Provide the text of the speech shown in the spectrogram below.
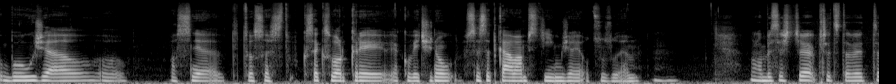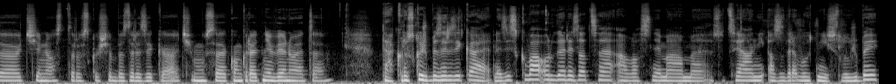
bohužel uh, vlastně tyto sex workery jako většinou se setkávám s tím, že je odsuzujem. Mm-hmm. Mohla bys ještě představit eh, činnost Rozkoše bez rizika, čemu se konkrétně věnujete? Tak, Rozkoš bez rizika je nezisková organizace a vlastně máme sociální a zdravotní služby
